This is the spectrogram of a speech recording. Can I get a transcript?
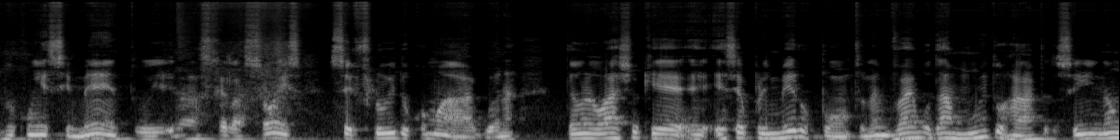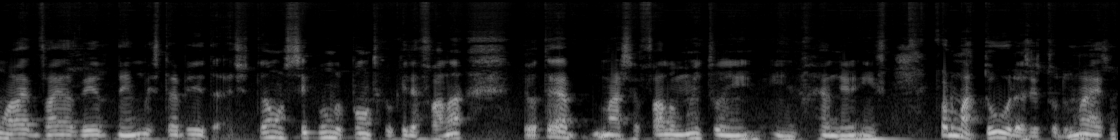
no conhecimento e nas relações, ser fluido como a água. Né? Então, eu acho que é, esse é o primeiro ponto, né? Vai mudar muito rápido, sim, não vai, haver nenhuma estabilidade. Então, o segundo ponto que eu queria falar, eu até, Márcia, falo muito em, em, em, formaturas e tudo mais, né?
